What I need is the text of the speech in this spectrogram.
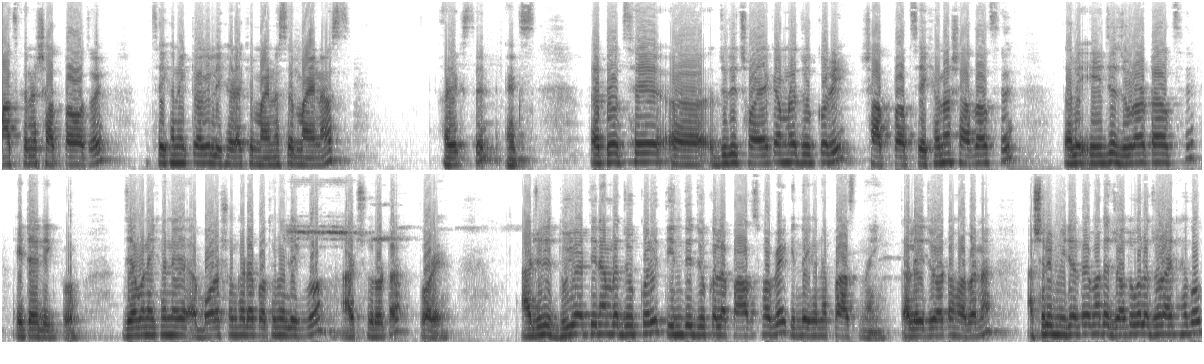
মাঝখানে সাত পাওয়া যায়? আচ্ছা এখানে একটু আগে লিখে রাখি মাইনাসের মাইনাস আর এক্সের এক্স তারপর হচ্ছে যদি ছয় একে আমরা যোগ করি, সাত পাচ্ছি। এখানেও সাত আছে। তাহলে এই যে জোড়াটা আছে, এটাই লিখব। যেমন এখানে বড় সংখ্যাটা প্রথমে লিখব, আর ছোটটা পরে। আর যদি দুই আর তিন আমরা যোগ করি, তিন দিয়ে যোগ করলে পাঁচ হবে, কিন্তু এখানে পাঁচ নাই। তাহলে এই জোড়াটা হবে না। আসলে মিডলটার মধ্যে যতগুলো জোড়াই থাকুক,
